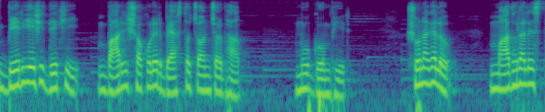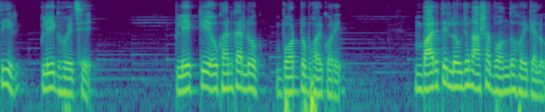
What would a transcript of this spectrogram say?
বেরিয়ে এসে দেখি বাড়ির সকলের ব্যস্ত চঞ্চল ভাব, মুখ গম্ভীর। শোনা গেল মাধুলালের স্ত্রীর প্লেগ হয়েছে। প্লেগকে ওখানকার লোক বড্ড ভয় করে। বাড়িতে লোকজন আসা বন্ধ হয়ে গেল।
